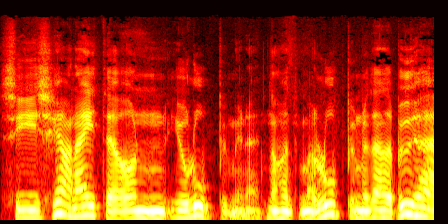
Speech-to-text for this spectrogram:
siis hea näide on ju luupimine, et noh, ütleme luupimine tähendab ühe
